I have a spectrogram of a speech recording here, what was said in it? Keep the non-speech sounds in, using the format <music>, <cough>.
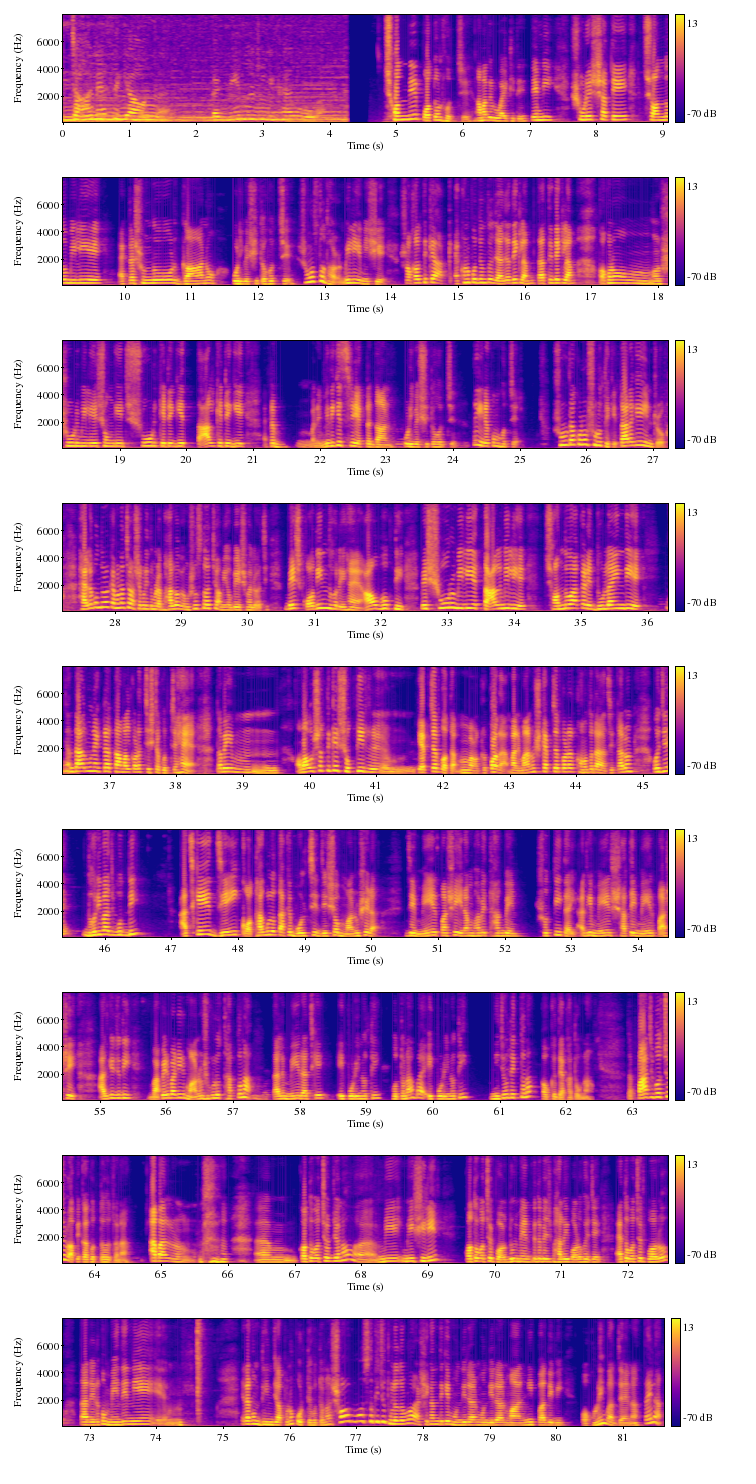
चाहने से क्या होता है तकदीर में जो लिखा है वो होगा ছন্দের পতন হচ্ছে আমাদের ওয়াইটিতে তেমনি সুরের সাথে ছন্দ মিলিয়ে একটা সুন্দর গানও পরিবেশিত হচ্ছে সমস্ত ধরন মিলিয়ে মিশিয়ে সকাল থেকে আক- এখনো পর্যন্ত যা যা দেখলাম তাতে দেখলাম কখনো উম, সুর মিলিয়ে সঙ্গীত সুর কেটে গিয়ে তাল কেটে গিয়ে একটা উম, মানে বিদিকিশ্রী একটা গান পরিবেশিত হচ্ছে তো এরকম হচ্ছে শুরুটা করো শুরু থেকে, তার আগে ইন্ট্রো হ্যালো বন্ধুরা, কেমন আছো? আশা করি তোমরা ভালো এবং সুস্থ আছো, আমিও বেশ ভালো আছি। বেশ কদিন ধরে হ্যাঁ আও ভক্তি, বেশ সুর মিলিয়ে, তাল মিলিয়ে, ছন্দ আকারে দু লাইন দিয়ে দারুণ একটা কামাল করার চেষ্টা করছে হ্যাঁ। তবে অমাবস্যার থেকে শক্তির ক্যাপচার কথা করা মানে মানুষ ক্যাপচার করার ক্ষমতাটা আছে। কারণ ওই যে ধরিবাজ বুদ্ধি, আজকে যেই কথাগুলো তাকে বলছে যেসব মানুষেরা, যে মেয়ের পাশে এরমভাবে থাকবেন সত্যিই তাই। আজকে মেয়ের সাথে, মেয়ের পাশে। আজকে যদি বাপের বাড়ির মানুষগুলো থাকতো না, তাহলে মেয়ের আজকে এই পরিণতি হতো না বা এই পরিণতি নিজেও দেখতো না, কাউকে দেখাতো না। তা পাঁচ বছর অপেক্ষা করতে হতো না। আবার কত বছর যেন মিশিলির কত বছর পর, দুই মেয়ের তো বেশ ভালোই বড় হয়েছে, এত বছর পরও তার এরকম মেয়েদের নিয়ে এরকম দিন যাপনও করতে হতো না। সমস্ত কিছু তুলে ধরবো, আর সেখান থেকে মন্দিরার মন্দিরার মা, নিপা দেবী কখনোই বাদ যায় না, তাই না?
